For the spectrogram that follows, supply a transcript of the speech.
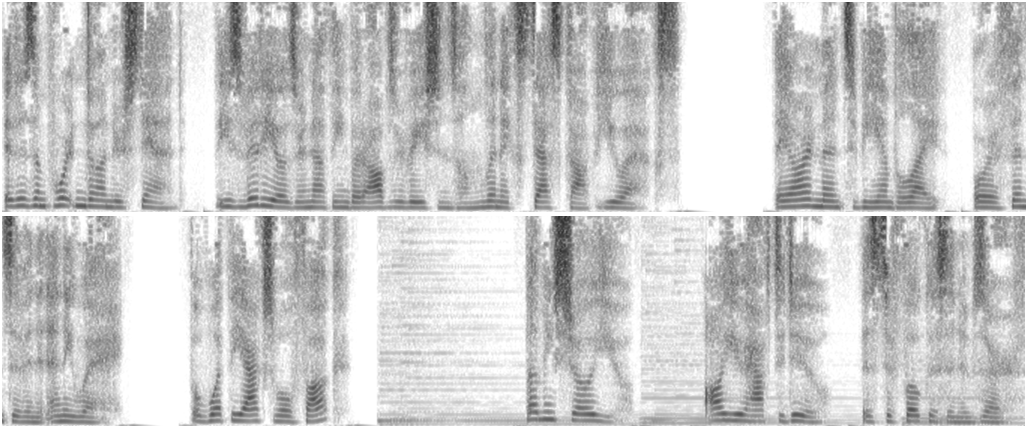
It is important to understand, these videos are nothing but observations on Linux desktop UX. They aren't meant to be impolite, or offensive in any way. But what the actual fuck? Let me show you! All you have to do, is to focus and observe.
